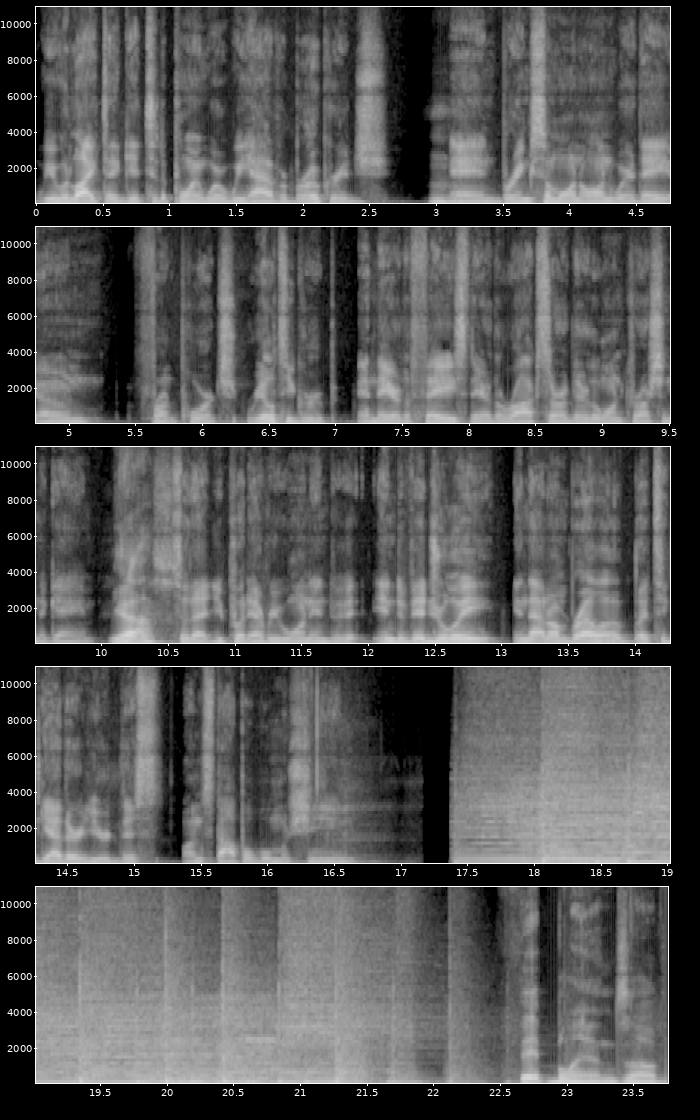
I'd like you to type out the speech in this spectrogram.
we would like to get to the point where we have a brokerage and bring someone on where they own front porch realty group and they are the face they are the rock star they're the one crushing the game yes. so that you put everyone indiv- individually in that umbrella, but together you're this unstoppable machine. Fit blends of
